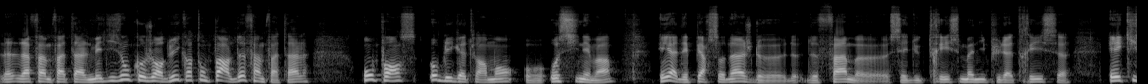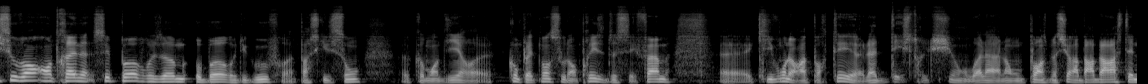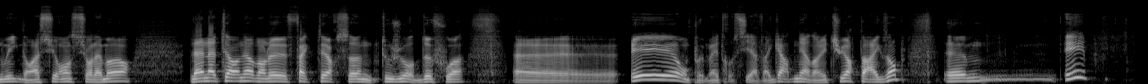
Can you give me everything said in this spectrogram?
la, femme fatale. Mais disons qu'aujourd'hui, quand on parle de femme fatale, on pense obligatoirement au cinéma et à des personnages de, femmes euh, séductrices, manipulatrices, et qui souvent entraînent ces pauvres hommes au bord du gouffre parce qu'ils sont, euh, comment dire, euh, complètement sous l'emprise de ces femmes qui vont leur apporter la destruction. Voilà, alors on pense bien sûr à Barbara Stanwyck dans Assurance sur la mort, Lana Turner dans le facteur sonne toujours deux fois. Et on peut mettre aussi Ava Gardner dans Les Tueurs, par exemple. Et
